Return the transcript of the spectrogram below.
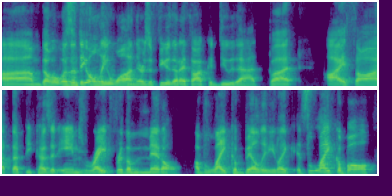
Um, though it wasn't the only one. There's a few that I thought could do that. But I thought that because it aims right for the middle of likability, like it's likable,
